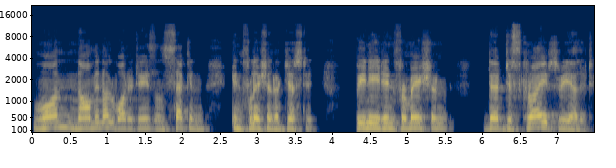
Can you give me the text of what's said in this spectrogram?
one, nominal, what it is, and second, inflation adjusted. We need information that describes reality.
